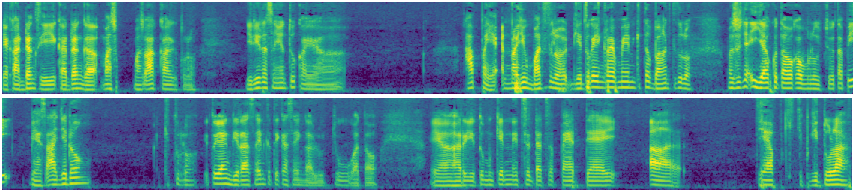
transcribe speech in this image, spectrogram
ya kadang sih kadang nggak masuk masuk akal gitu loh. Jadi rasanya tuh kayak apa ya annoying banget gitu loh. Dia tuh kayak ngeremehin kita banget gitu loh maksudnya iya aku tahu kamu lucu tapi biasa aja dong. Gitu loh. Itu yang dirasain ketika saya nggak lucu atau ya hari itu mungkin it's that's a bad day. Uh, ya begitulah.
